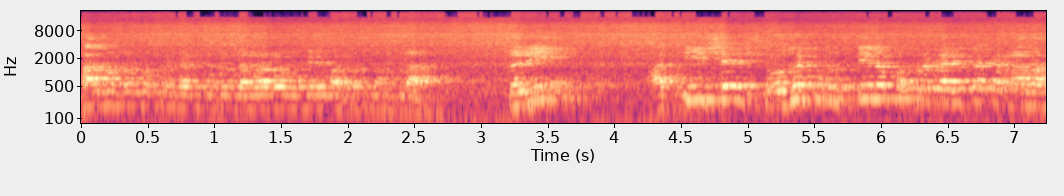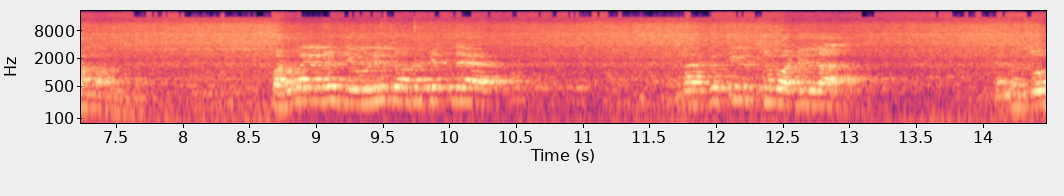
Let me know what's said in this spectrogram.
फार मोठा पत्रकार त्याचा दरारा वगैरे वाटत नसला तरी अतिशय शोधक वृत्तीनं पत्रकारिता करणारा हा माणूस आहे. परवा यानं देवणी तालुक्यातल्या नागतीर्थवाडीला त्यानं जो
